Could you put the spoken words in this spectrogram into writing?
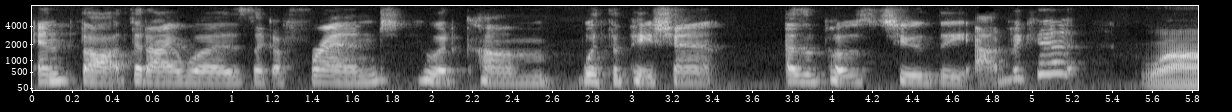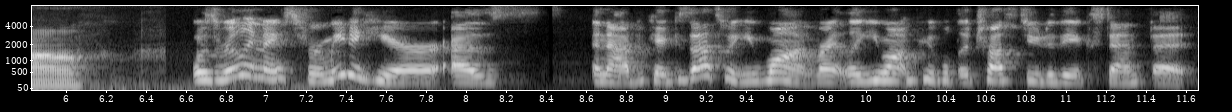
and thought that I was like a friend who had come with the patient as opposed to the advocate. Wow. It was really nice for me to hear as an advocate because that's what you want, right? Like you want people to trust you to the extent that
